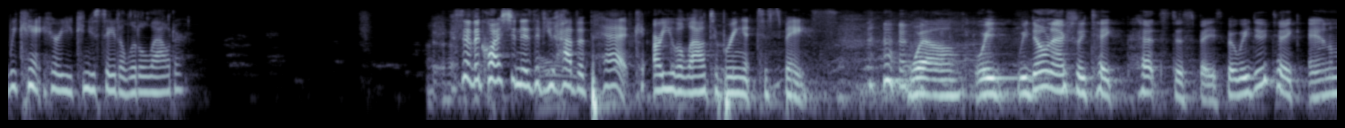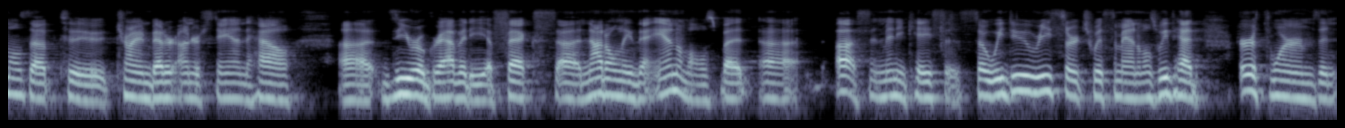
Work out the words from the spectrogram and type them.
We can't hear you. Can you say it a little louder? So the question is if you have a pet, are you allowed to bring it to space? well, we we don't actually take pets to space, but we do take animals up to try and better understand how uh, zero gravity affects uh, not only the animals but uh, us in many cases. So we do research with some animals. We've had earthworms and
